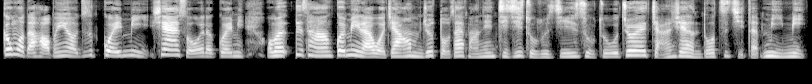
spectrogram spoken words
跟我的好朋友就是闺蜜，现在所谓的闺蜜，我们日常闺蜜来我家，然后我们就躲在房间叽叽组组叽叽组组，就会讲一些很多自己的秘密，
